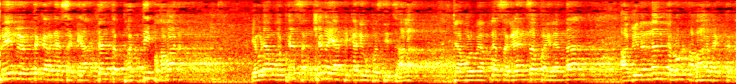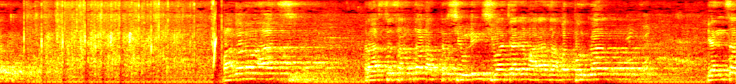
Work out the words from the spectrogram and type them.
प्रेम व्यक्त करण्यासाठी अत्यंत भक्तिभावानं एवढ्या मोठ्या संख्येनं या ठिकाणी उपस्थित झाला. त्यामुळे मी आपल्या सगळ्यांचं पहिल्यांदा अभिनंदन करून आभार व्यक्त करतो. बांधवांनो आज राष्ट्रसंत डॉक्टर शिवलिंग शिवाचार्य महाराज अहमदपूरकर यांचा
